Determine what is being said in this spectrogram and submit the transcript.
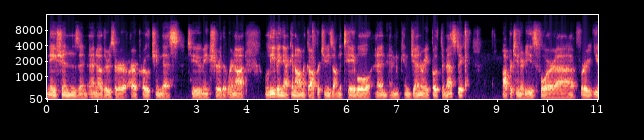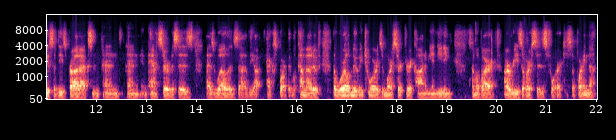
nations and, and others are, are approaching this to make sure that we're not leaving economic opportunities on the table and, and can generate both domestic opportunities for uh, for use of these products and, and and enhanced services as well as uh, the export that will come out of the world moving towards a more circular economy and needing some of our our resources for supporting that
